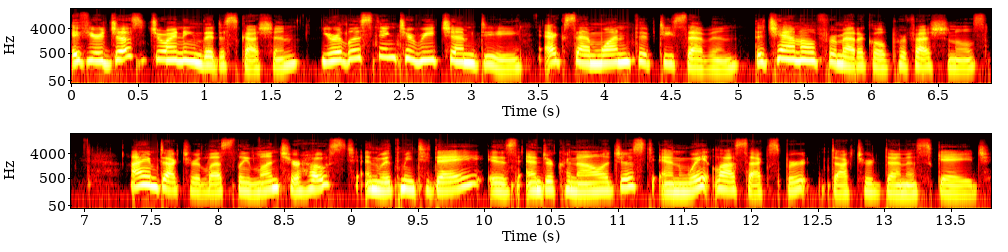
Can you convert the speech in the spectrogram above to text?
If you're just joining the discussion, you're listening to ReachMD XM 157, the channel for medical professionals. I am Dr. Leslie Lundt, your host, and with me today is endocrinologist and weight loss expert, Dr. Dennis Gage.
